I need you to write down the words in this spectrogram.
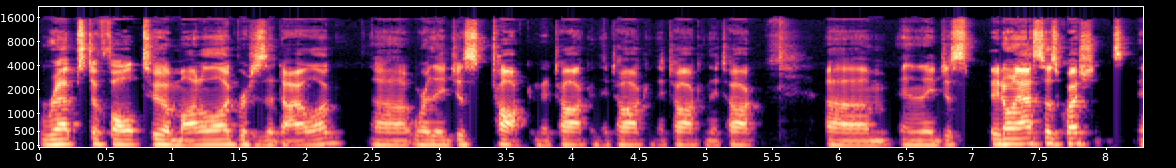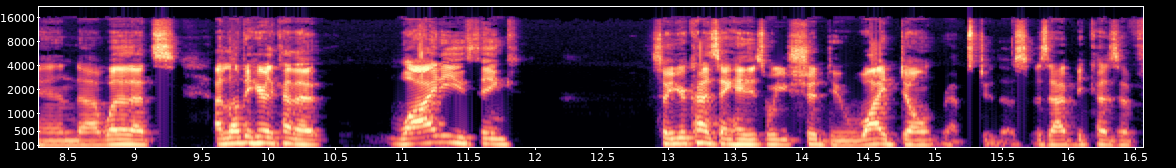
reps default to a monologue versus a dialogue, uh, where they just talk and they talk and they talk and they talk and they talk, um, and they just they don't ask those questions. And uh, whether that's, I'd love to hear the kind of why do you think? So you're kind of saying, hey, this is what you should do. Why don't reps do this? Is that because of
